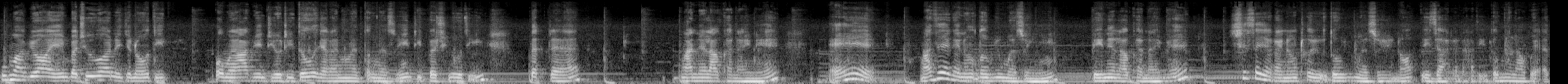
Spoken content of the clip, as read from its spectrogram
ပမာပြောရရင်ဘက်ထရီကနေကျွန်တော်တို့ဒီပုံမှန်အပြင် DOT 30ကြာခိုင်တော့နဲ့သုံးနေဆိုရင်ဒီဘက်ထရီကိုဒီတက်တန်း9နှစ်လောက်ခံနိုင်တယ်အဲ90ရာခိုင်နှုန်းအသုံးပြုမှဆိုရင်၄နှစ်လောက်ခံနိုင်မယ်80ရာခိုင်နှုန်းထုတ်ယူအသုံးပြုမှဆိုရင်တော့ပေးကြတယ်ဒါဒီ3နှစ်လောက်ပဲအ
